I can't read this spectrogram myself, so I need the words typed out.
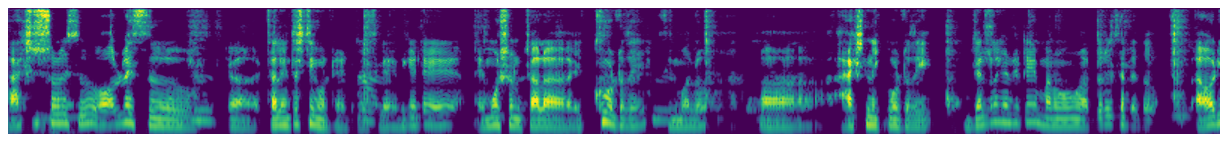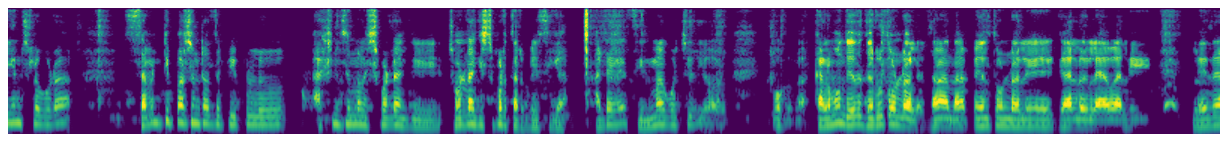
ఫ్యాక్షన్ స్టోరీస్ ఆల్వేస్ చాలా ఇంట్రెస్టింగ్ ఉంటాయి ఎందుకంటే ఎమోషన్ చాలా ఎక్కువ ఉంటుంది సినిమాలో. యాక్షన్ ఎక్కువ ఉంటుంది జనరల్గా ఏంటంటే మనం అబ్జర్వ్ లేదు. ఆడియన్స్లో కూడా seventy percent of the people action సినిమాలు ఇష్టపడడానికి చూడడానికి ఇష్టపడతారు బేసిక్గా. అంటే సినిమాకి వచ్చేది ఒక కళ్ళ ముందు ఏదో జరుగుతూ ఉండాలి. దాని దాని పేలుతూ ఉండాలి గాల్లో లేవాలి లేదా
